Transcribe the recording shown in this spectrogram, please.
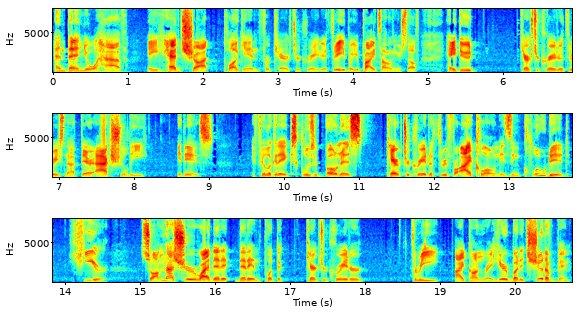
And then you'll have a headshot plugin for Character Creator 3. But you're probably telling yourself, hey, dude, Character Creator 3 is not there. Actually, it is. If you look at the exclusive bonus, Character Creator 3 for iClone is included here. So I'm not sure why they, they didn't put the Character Creator 3 icon right here, but it should have been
